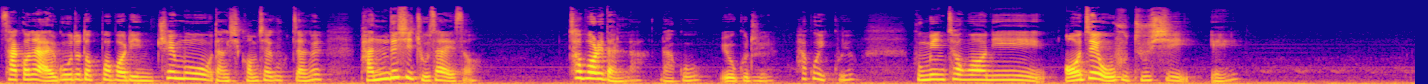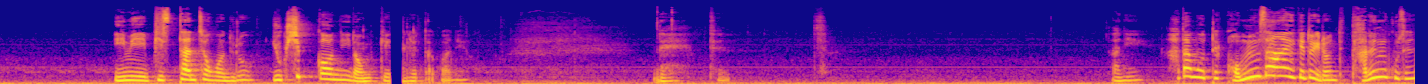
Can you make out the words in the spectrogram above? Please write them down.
사건을 알고도 덮어버린 최모 당시 검찰국장을 반드시 조사해서 처벌해 달라라고 요구를 하고 있고요. 국민청원이 어제 오후 2시에 이미 비슷한 청원으로 60건이 넘게 달렸다고 하네요. 네, 아무튼 아니 하다못해 검사에게도 이런데 다른 곳에는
